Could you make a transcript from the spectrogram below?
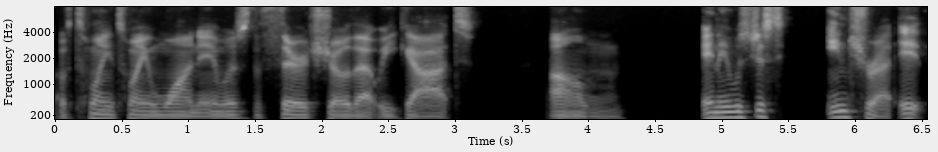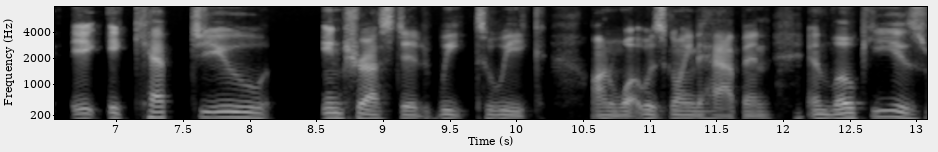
of 2021. It was the third show that we got. Um and it was just intra it it it kept you interested week to week on what was going to happen. And Loki is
